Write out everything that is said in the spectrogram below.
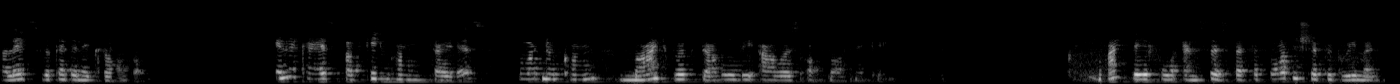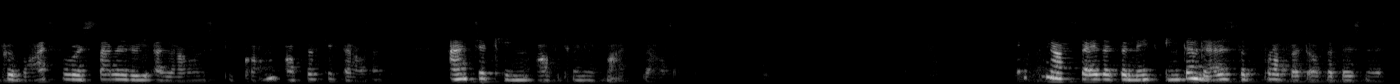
So let's look at an example. In the case of King Kong traders, partner Kong might work double the hours of partner might therefore insist that the partnership agreement provides for a salary allowance to Kong of 50,000 and to King of 25,000. If we now say that the net income, that is the profit of the business,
